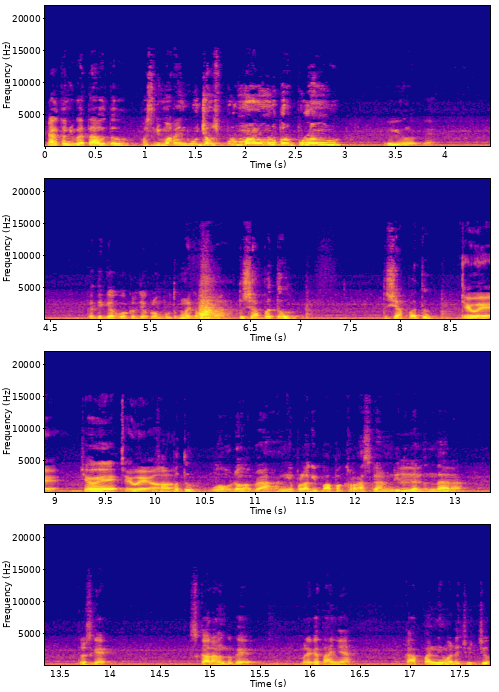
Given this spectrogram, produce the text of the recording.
Elton juga tahu tuh, pasti dimarahin gue jam 10 malam lu baru pulang lu. Ya loh, kayak. Ketika gue kerja kelompok tuh mereka marah. Tuh siapa tuh? Tuh siapa tuh? Cewek. Cewek. Cewek, ah. Siapa tuh? Wah udah gak berani, apalagi papa keras kan didikan Hmm. tentara. Terus kayak sekarang tuh kayak mereka tanya, kapan nih mau ada cucu?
